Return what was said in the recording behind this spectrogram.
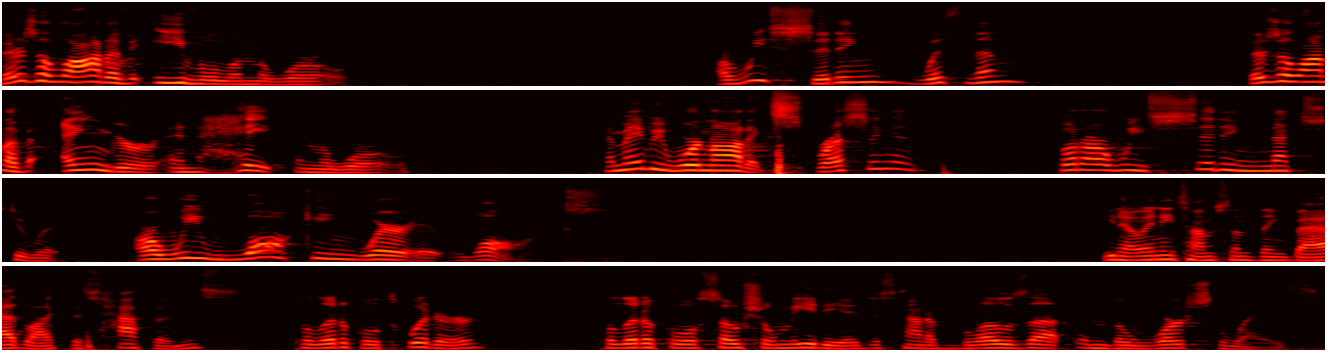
there's a lot of evil in the world. Are we sitting with them? There's a lot of anger and hate in the world. And maybe we're not expressing it, but are we sitting next to it? Are we walking where it walks? You know, anytime something bad like this happens, political Twitter, political social media just kind of blows up in the worst ways.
